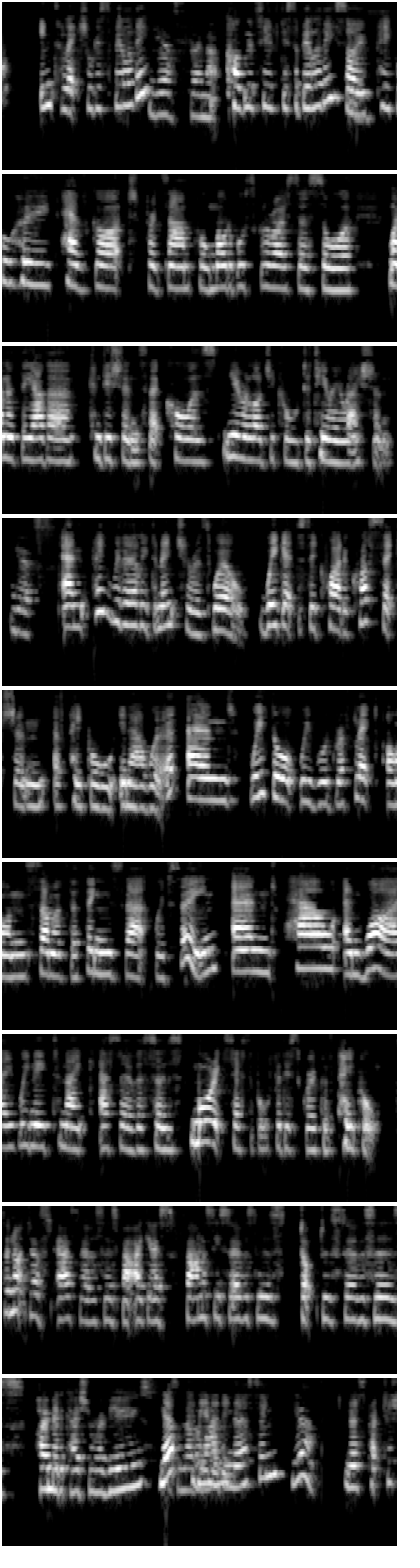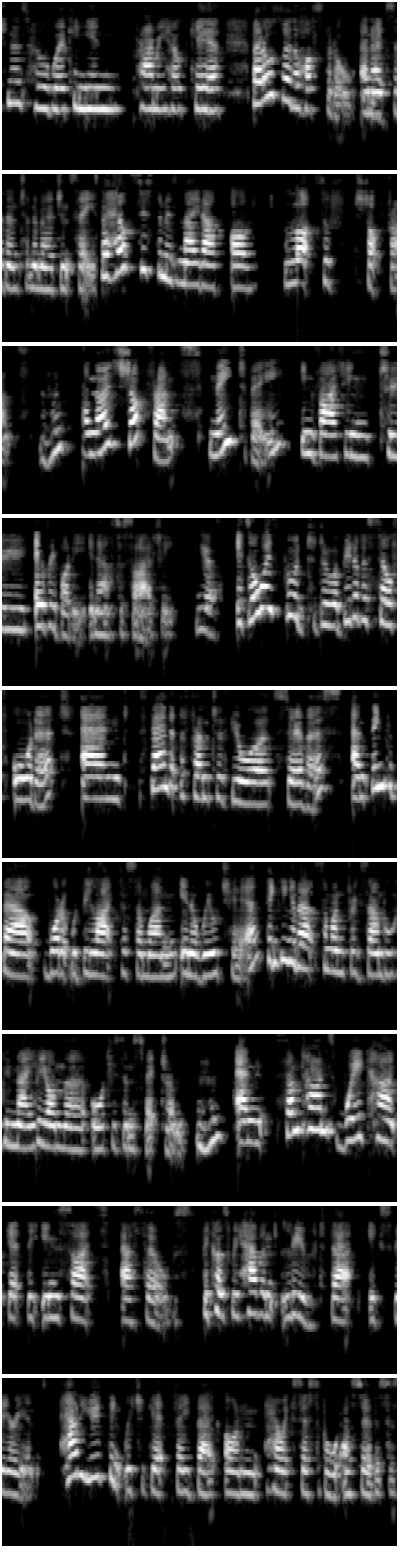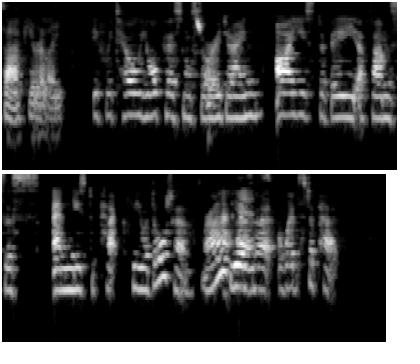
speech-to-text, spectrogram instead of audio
intellectual disability, Yes, very much. cognitive disability, so Yes. people who have got, for example, multiple sclerosis or one of the other conditions that cause neurological deterioration. Yes. And people with early dementia as well. We get to see quite a cross section of people in our work and we thought we would reflect on some of the things that we've seen and how and why we need to make our services more accessible for this group of people. So not just our services, but I guess pharmacy services, doctors' services, home medication reviews. Yep, community one. nursing, Yeah. nurse practitioners who are working in primary health care, but also the hospital and accident and emergencies. The health system is made up of lots of shop fronts. hmm And those shop fronts need to be inviting to everybody in our society. Yes. It's always good to do a bit of a self audit and stand at the front of your service and think about what it would be like for someone in a wheelchair. Thinking about someone, for example, who may be on the autism spectrum. hmm And sometimes we can't get the insights ourselves because we haven't lived that experience. How do you think we should get feedback on how accessible our services are, Kirrily? If we tell your personal story, Jayne, I used to be a pharmacist and used to pack for your daughter, right? Yes. As a, a Webster pack.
